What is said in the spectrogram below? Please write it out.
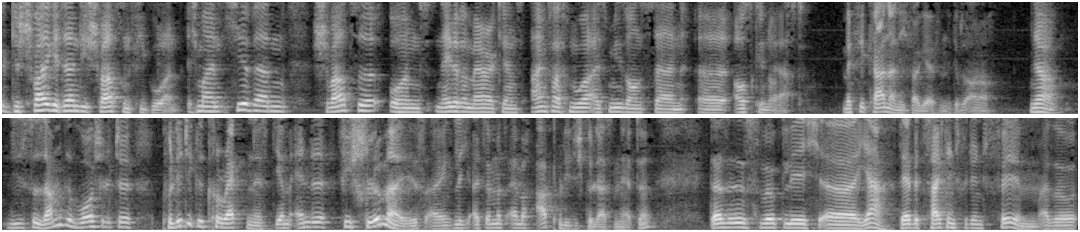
Geschweige denn die schwarzen Figuren. Ich meine, hier werden Schwarze und Native Americans einfach nur als Mise en scène äh, ausgenutzt. Ja. Mexikaner nicht vergessen, gibt es auch noch. Ja. Dieses zusammengewurschelte Political Correctness, die am Ende viel schlimmer ist eigentlich, als wenn man es einfach apolitisch gelassen hätte. Das ist wirklich, äh, ja, sehr bezeichnend für den Film. Also,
